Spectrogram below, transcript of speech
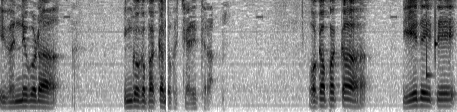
ఇవన్నీ కూడా ఇంకొక పక్కన ఒక చరిత్ర. ఒక పక్క ఏదైతే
